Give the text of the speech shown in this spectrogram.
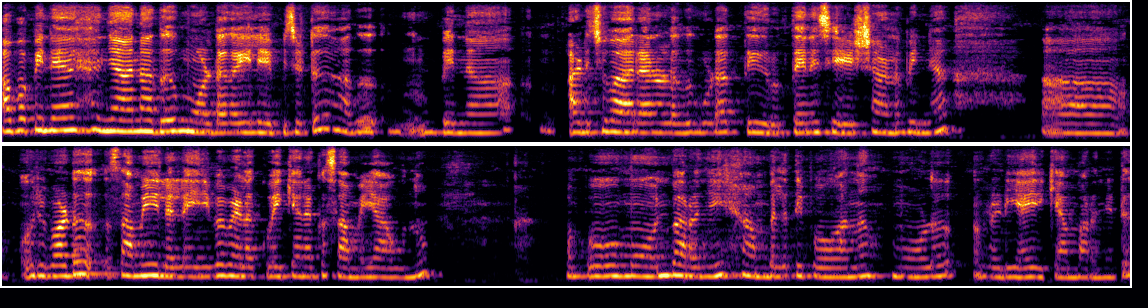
അപ്പോൾ പിന്നെ ഞാൻ അത് മോളുടെ കയ്യിൽ ഏൽപ്പിച്ചിട്ട് അത് പിന്നെ അടിച്ചു വാരാനുള്ളത് കൂടെ തീർത്തതിന് ശേഷമാണ് പിന്നെ ഒരുപാട് സമയമില്ലല്ലോ. ഇനിയിപ്പോൾ വിളക്ക് വയ്ക്കാനൊക്കെ സമയമാവുന്നു അപ്പോൾ മോൻ പറഞ്ഞ് അമ്പലത്തിൽ പോകാമെന്ന് മോൾ റെഡിയായിരിക്കാൻ പറഞ്ഞിട്ട്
